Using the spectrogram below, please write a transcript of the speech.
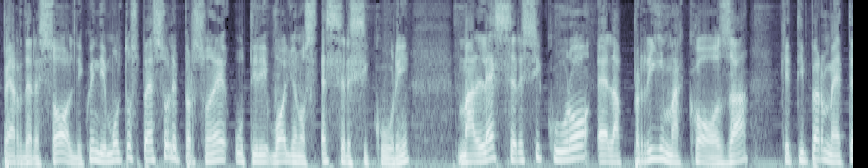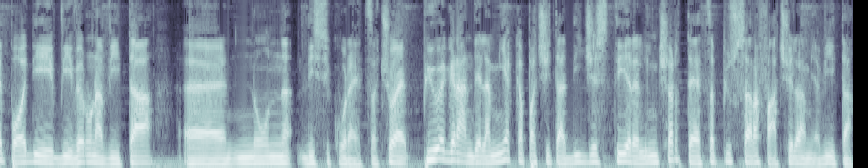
perdere soldi. Quindi molto spesso le persone utili, vogliono essere sicuri ma l'essere sicuro è la prima cosa che ti permette poi di vivere una vita eh, non di sicurezza, cioè più è grande la mia capacità di gestire l'incertezza, più sarà facile la mia vita,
